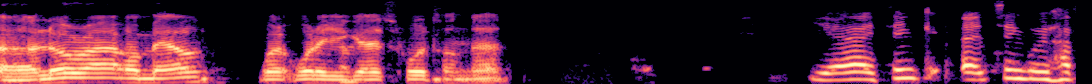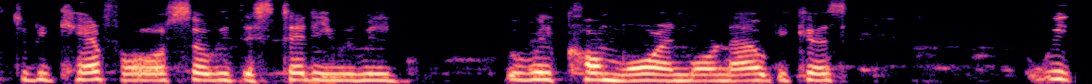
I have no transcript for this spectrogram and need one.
uh, laura or mel what, what are you guys thoughts on that yeah i think i think we have to be careful also with the study we will we will come more and more now because we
